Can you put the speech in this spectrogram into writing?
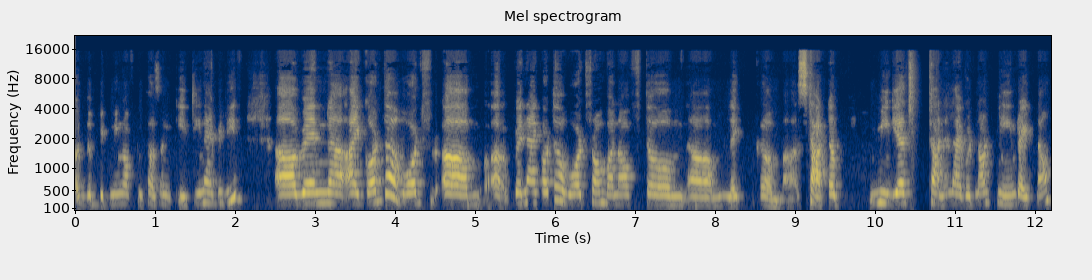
or, the beginning of 2018 i believe uh, when uh, i got the award um, uh, when i got the award from one of the um, like um, uh, startup media channel i would not name right now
